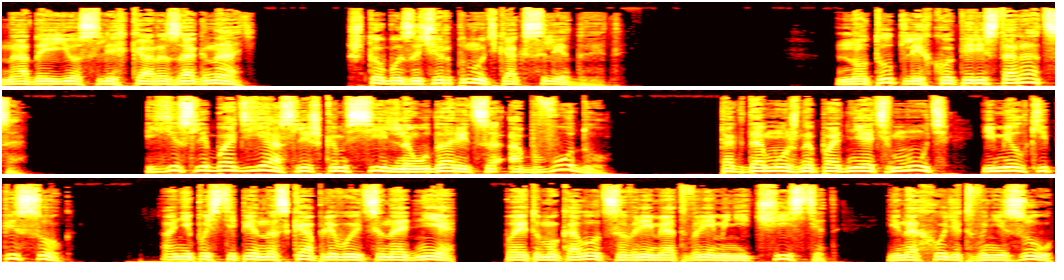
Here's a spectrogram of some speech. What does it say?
надо ее слегка разогнать, чтобы зачерпнуть как следует. Но тут легко перестараться. Если бадья слишком сильно ударится об воду, тогда можно поднять муть и мелкий песок. Они постепенно скапливаются на дне поэтому колодцы время от времени чистят и находят внизу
